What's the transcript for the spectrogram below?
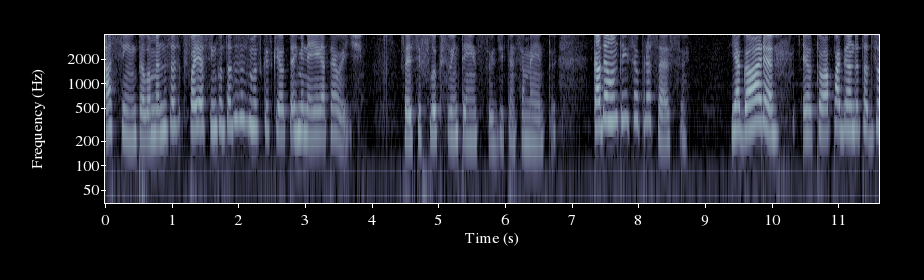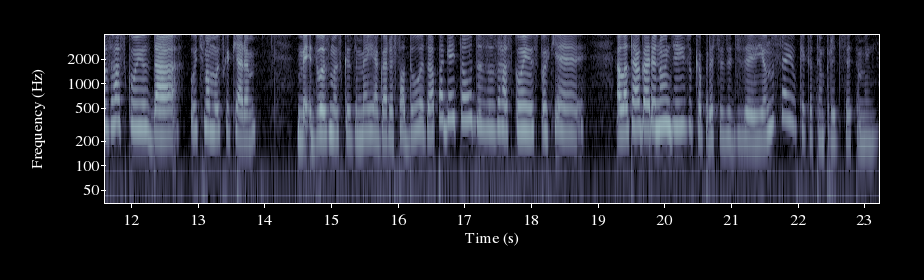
assim, pelo menos foi assim com todas as músicas que eu terminei até hoje. Foi esse fluxo intenso de pensamento. Cada um tem seu processo. E agora eu tô apagando todos os rascunhos da última música, que era duas músicas e meia, agora é só duas. Eu apaguei todos os rascunhos, porque ela até agora não diz o que eu preciso dizer. E eu não sei o que, que eu tenho para dizer também.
